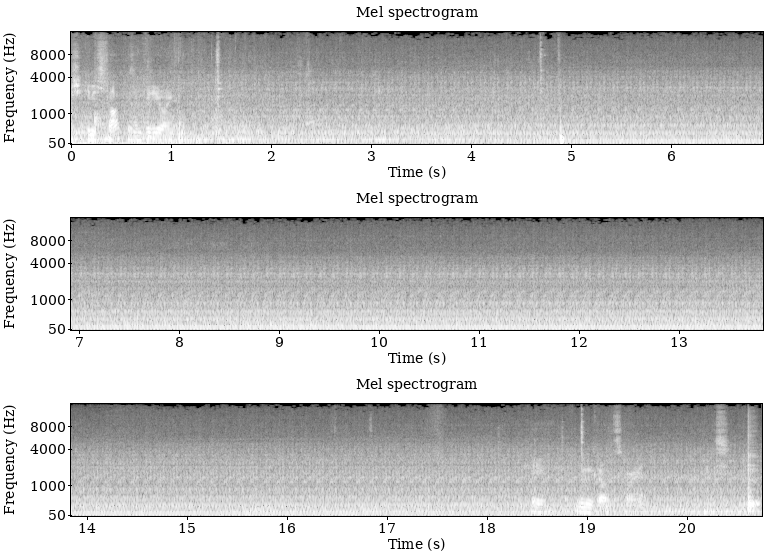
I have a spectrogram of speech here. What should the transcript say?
Can you stop because I'm videoing? Okay, you go, sorry. Thanks.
